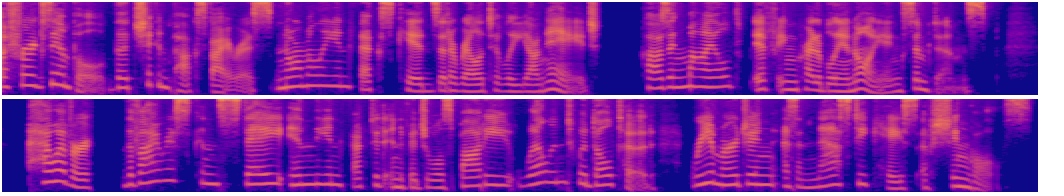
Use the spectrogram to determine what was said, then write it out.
Uh, for example, the chickenpox virus normally infects kids at a relatively young age, causing mild, if incredibly annoying, symptoms. However, the virus can stay in the infected individual's body well into adulthood, reemerging as a nasty case of shingles.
